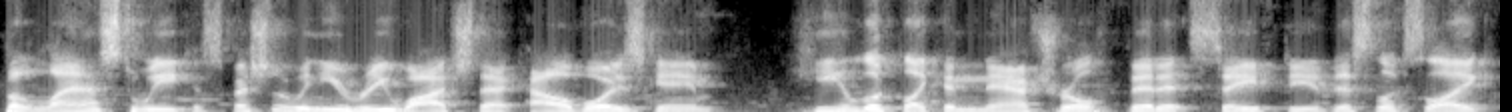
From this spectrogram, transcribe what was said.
But last week, especially when you rewatch that Cowboys game, he looked like a natural fit at safety. This looks like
